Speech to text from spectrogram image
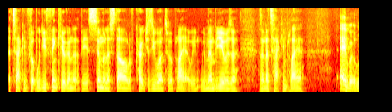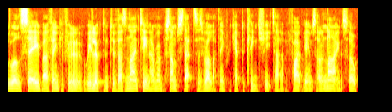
attacking football. Do you think you're going to be a similar style of coach as you were to a player? We remember you as, a, as an attacking player. It will, will say, but I think if we looked in 2019, I remember some stats as well. I think we kept a clean sheet out of five games out of nine. So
